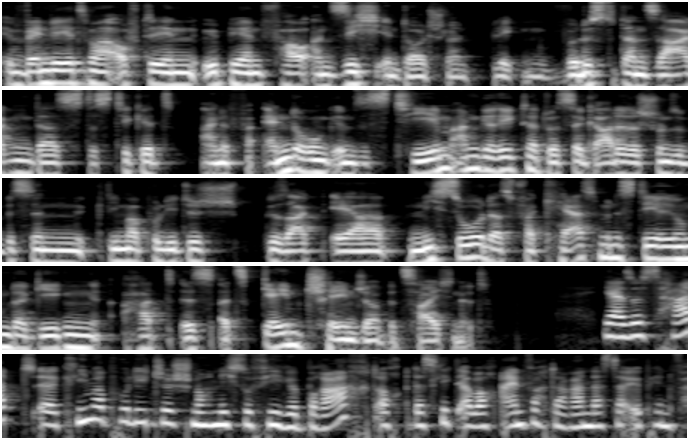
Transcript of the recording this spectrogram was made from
Wenn wir jetzt mal auf den ÖPNV an sich in Deutschland blicken, würdest du dann sagen, dass das Ticket eine Veränderung im System angeregt hat? Du hast ja gerade das schon so ein bisschen klimapolitisch gesagt, eher nicht so. Das Verkehrsministerium dagegen hat es als Gamechanger bezeichnet. Ja, also es hat äh, klimapolitisch noch nicht so viel gebracht. Auch das liegt aber auch einfach daran, dass der ÖPNV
